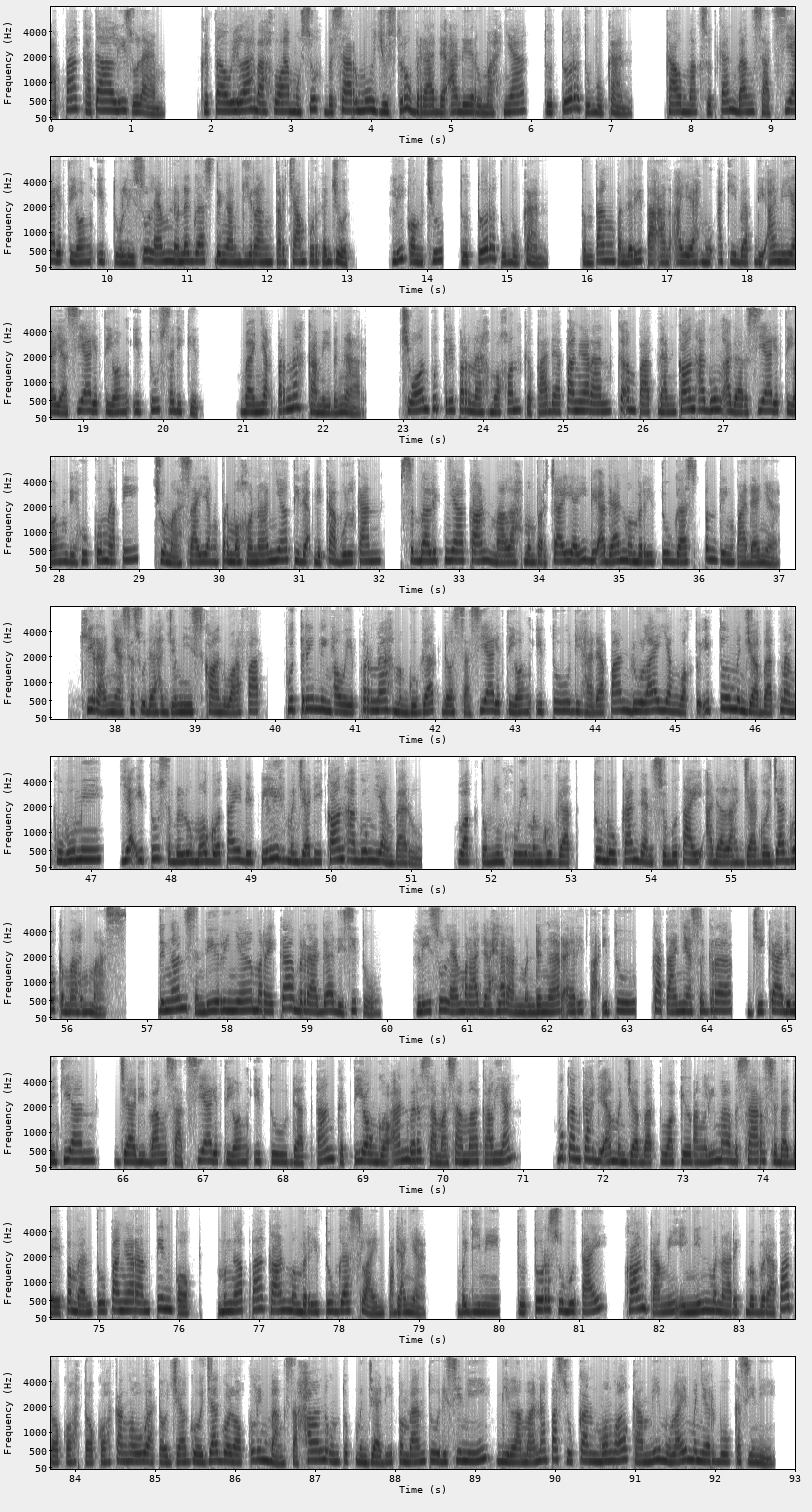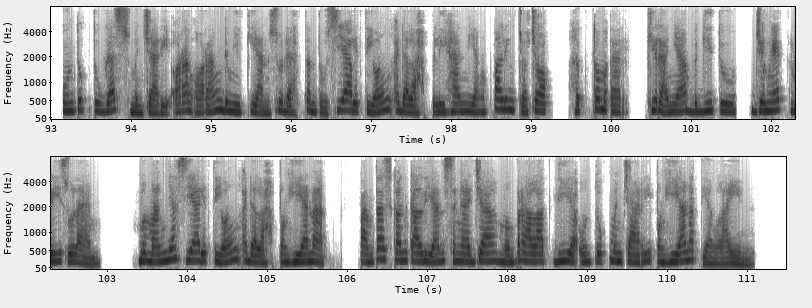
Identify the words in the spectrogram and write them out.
apa kata Li Sulem? Ketahuilah bahwa musuh besarmu justru berada di rumahnya, tutur tubukan. Kau maksudkan bangsat Sia Tiong itu Li Sulem menegas dengan girang tercampur kejut. Li Kongcu, tutur tubukan. Tentang penderitaan ayahmu akibat dianiaya Sia Tiong itu sedikit. Banyak pernah kami dengar. Chuan Putri pernah mohon kepada Pangeran keempat dan Kon Agung agar Sia Tiong dihukum mati, cuma sayang permohonannya tidak dikabulkan, sebaliknya Kon malah mempercayai dia dan memberi tugas penting padanya. Kiranya sesudah jengis Kon wafat, Putri Minghawi pernah menggugat dosa Sia Tiong itu di hadapan Dulai yang waktu itu menjabat Mangku Bumi, yaitu sebelum Mogotai dipilih menjadi Kon Agung yang baru. Waktu Ming Hui menggugat, Tubukan dan Subutai adalah jago-jago kemah emas. Dengan sendirinya mereka berada di situ. Li Sulem rada heran mendengar erita itu, katanya segera, jika demikian, jadi bangsat Sia Tiong itu datang ke Tionggoan bersama-sama kalian? Bukankah dia menjabat wakil panglima besar sebagai pembantu Pangeran Tinkok, mengapa kan memberi tugas lain padanya? Begini, tutur Subutai, kan kami ingin menarik beberapa tokoh-tokoh Kangou atau jago-jago Lok Limbang Sahan untuk menjadi pembantu di sini bila mana pasukan Mongol kami mulai menyerbu ke sini. Untuk tugas mencari orang-orang demikian sudah tentu Sia Tiong adalah pilihan yang paling cocok, hektometer, kiranya begitu, jengek Li Sulem. Memangnya Sia Tiong adalah pengkhianat, pantaskan kalian sengaja memperalat dia untuk mencari pengkhianat yang lain.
